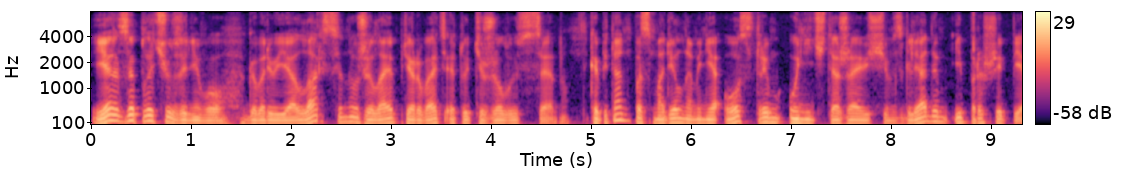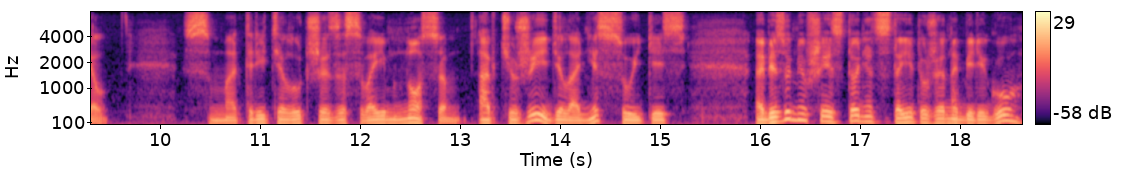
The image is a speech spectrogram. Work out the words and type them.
«Я заплачу за него», — говорю я Ларсену, желая прервать эту тяжелую сцену. Капитан посмотрел на меня острым, уничтожающим взглядом и прошипел — Смотрите лучше за своим носом, а в чужие дела не суйтесь. Обезумевший эстонец стоит уже на берегу,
